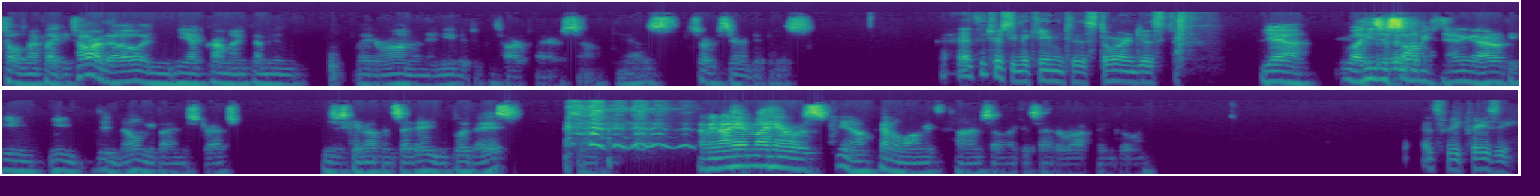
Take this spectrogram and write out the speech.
told him I played guitar though, and he had Carmine come in later on when they needed a guitar player. So yeah, it was sort of serendipitous. That's interesting. They came into the store and just Yeah, well, he just saw me standing there. I don't think he he didn't know me by any stretch. He just came up and said, "Hey, you play bass?" I mean, I had my hair was you know kind of long at the time, so I guess I had a rock thing going. that's pretty crazy.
